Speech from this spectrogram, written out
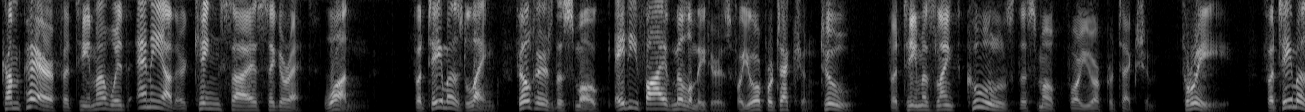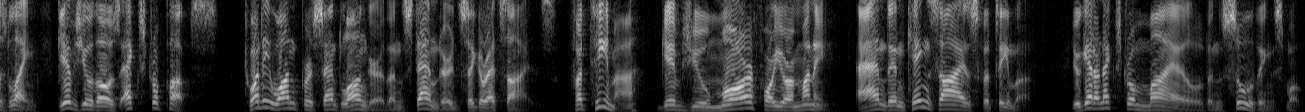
Compare Fatima with any other king size cigarette. 1. Fatima's length filters the smoke 85 millimeters for your protection. Two, Fatima's length cools the smoke for your protection. 3. Fatima's length gives you those extra puffs, 21% longer than standard cigarette size. Fatima gives you more for your money. And in king size Fatima, you get an extra mild and soothing smoke,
